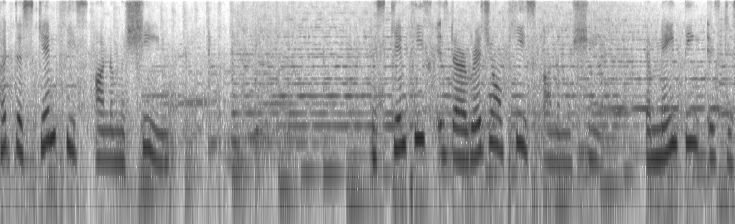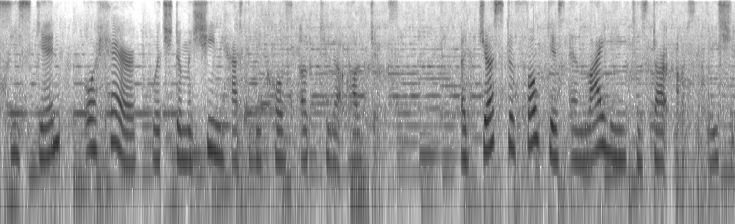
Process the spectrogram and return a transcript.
Put the skin piece on the machine. The skin piece is the original piece on the machine. The main thing is to see skin or hair which the machine has to be close up to the objects. Adjust the focus and lighting to start observation.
